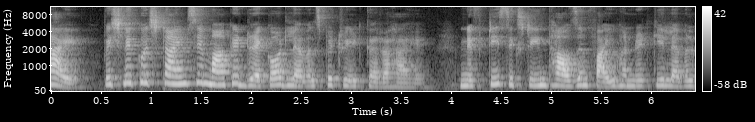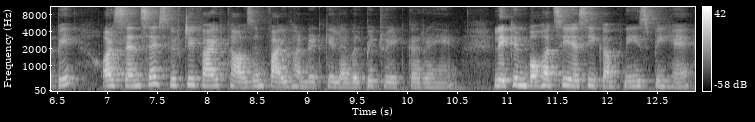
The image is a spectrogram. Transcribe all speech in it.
हाय पिछले कुछ टाइम से मार्केट रिकॉर्ड लेवल्स पे ट्रेड कर रहा है। निफ्टी 16,500 के लेवल पे और सेंसेक्स 55,500 के लेवल पे ट्रेड कर रहे हैं। लेकिन बहुत सी ऐसी कंपनीज़ भी हैं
